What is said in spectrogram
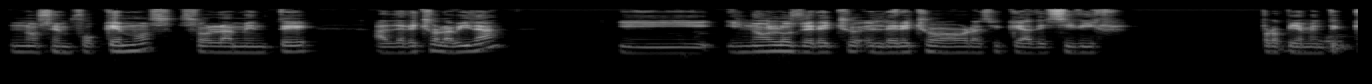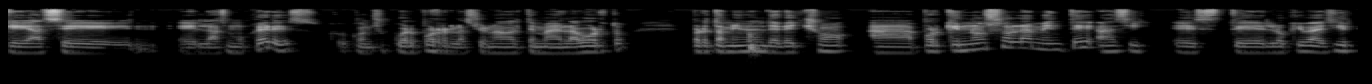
nos enfoquemos solamente al derecho a la vida y, no los derechos, el derecho ahora sí que a decidir propiamente qué hacen eh, las mujeres con su cuerpo relacionado al tema del aborto, pero también el derecho a, porque no solamente, así, ah, este, lo que iba a decir,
